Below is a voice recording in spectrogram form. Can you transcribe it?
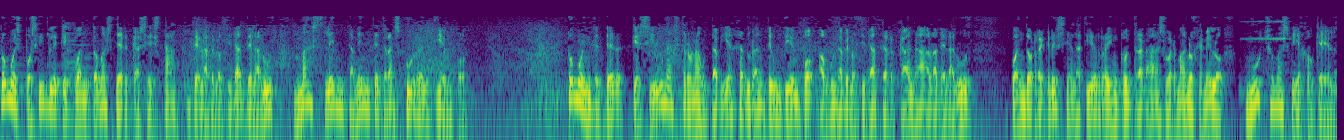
¿cómo es posible que cuanto más cerca se está de la velocidad de la luz, más lentamente transcurre el tiempo? ¿Cómo entender que si un astronauta viaja durante un tiempo a una velocidad cercana a la de la luz, cuando regrese a la Tierra encontrará a su hermano gemelo mucho más viejo que él?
